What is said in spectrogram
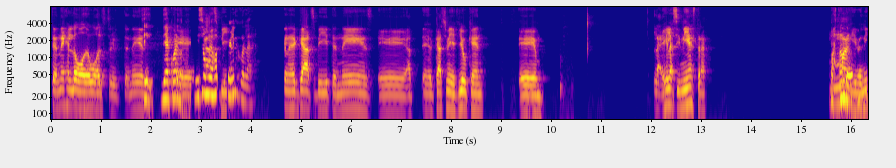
tenés el logo de Wall Street, tenés... Sí, de acuerdo. eh, Hizo mejor Gatsby. película. tenés Gatsby, tenés eh, Catch Me If You Can, eh, La Isla Siniestra. Bastante. Man, y venís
